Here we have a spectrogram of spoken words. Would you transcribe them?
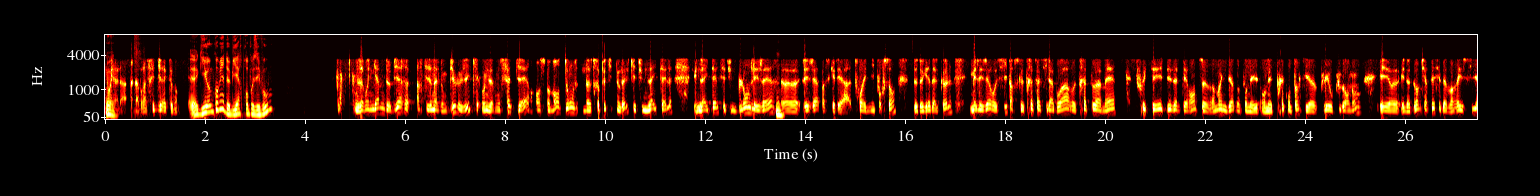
à, la, à, la, brasserie directement. Guillaume, combien de bières proposez-vous? Nous avons une gamme de bières artisanales, donc biologiques. Nous avons sept bières en ce moment, dont notre petite nouvelle qui est une Lightel. Une Lightel, c'est une blonde légère, mmh. euh, légère parce qu'elle est à 3,5% de degré d'alcool, mais légère aussi parce que très facile à boire, très peu amère, fruitée, désaltérante. Vraiment une bière dont on est, on est très content qui plaît au plus grand nombre. Et, euh, et notre grande fierté, c'est d'avoir réussi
